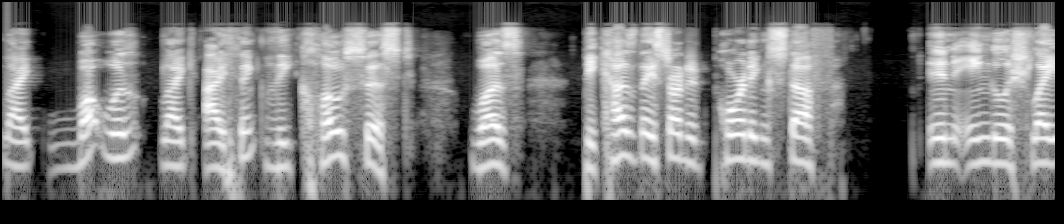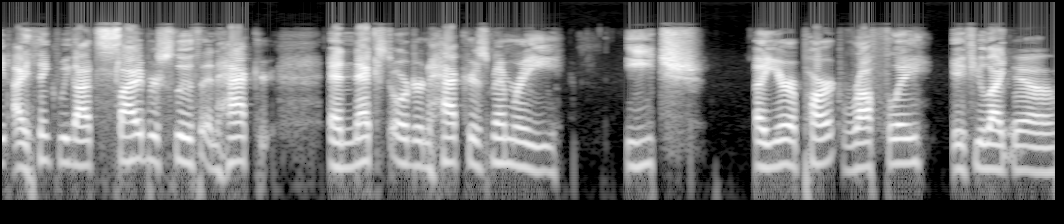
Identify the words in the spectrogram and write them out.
Like what was like I think the closest was because they started porting stuff in English late. I think we got Cyber Sleuth and Hacker and Next Order and Hacker's Memory each a year apart, roughly. If you like, yeah,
